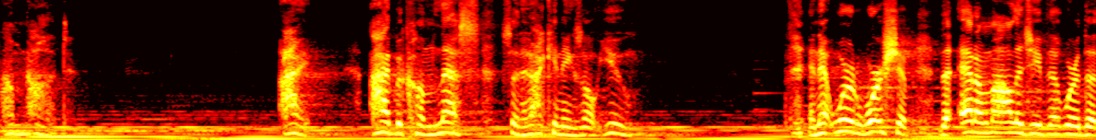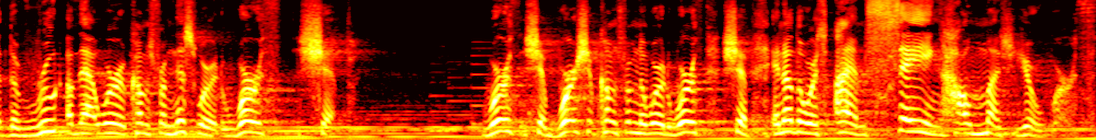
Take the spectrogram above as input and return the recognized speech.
I'm not. I I become less so that I can exalt you. And that word worship, the etymology of that word, the, the root of that word comes from this word, worthship. Worthship. Worship comes from the word worthship. In other words, I am saying how much you're worth.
